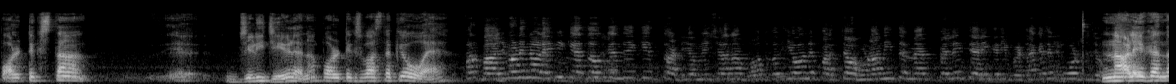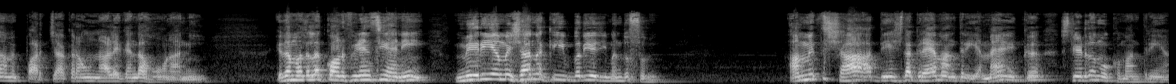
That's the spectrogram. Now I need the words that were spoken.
ਪੋਲਿਟਿਕਸ ਤਾਂ ਜਿਹੜੀ ਜੇਲ੍ਹ ਹੈ ਨਾ, ਪੋਲਿਟਿਕਸ ਵਾਸਤੇ ਕਿਉਂ ਹੈ। ਪਰ ਬਾਜਵਾ ਇਹ ਵੀ ਕਹਿਤਾ ਉਹ ਕਹਿੰਦੇ ਕਿ ਤੁਹਾਡੀ ਅਮਿਤ ਨਾਲ ਬਹੁਤ ਵਧੀਆ ਉਹਨੇ ਪਰਚਾ ਹੋਣਾ ਨਹੀਂ ਤੇ ਮੈਂ ਪਹਿਲਾਂ ਹੀ ਤਿਆਰੀ ਕਰੀ ਬੈਠਾ ਕਿਸੇ ਕੋਰਟ 'ਚ ਜਾਊਂ। ਨਾਲੇ ਕਹਿੰਦਾ ਮੈਂ ਪਰਚਾ ਕਰਾਉਂ ਨਾਲੇ ਕਹਿੰਦਾ ਹੋਣਾ ਨਹੀਂ। ਇਹਦਾ ਮਤਲਬ ਕੌਨਫੀਡੈਂਸ ਹੀ ਹੈ ਨਹੀਂ। ਮੇਰੀ ਹਮੇਸ਼ਾ ਨਾ ਕੀ ਵਧੀਆ ਜੀ ਮੈਨੂੰ ਦੱਸੋ ਵੀ। ਅਮਿਤ ਸ਼ਾਹ ਦੇਸ਼ ਦਾ ਗ੍ਰਹਿ ਮੰਤਰੀ ਹੈ ਮੈਂ ਇੱਕ ਸਟੇਟ ਦਾ ਮੁੱਖ ਮੰਤਰੀ ਹਾਂ।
